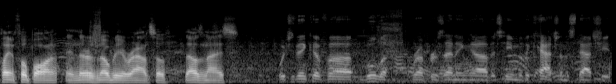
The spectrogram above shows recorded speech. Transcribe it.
playing football, and there was nobody around, so that was nice. What do you think of uh, Bula representing uh, the team with a catch on the stat sheet?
